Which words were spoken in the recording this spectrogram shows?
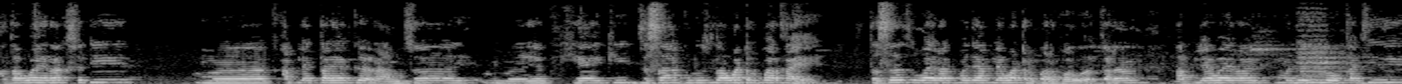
आता वैरागसाठी म, आपल्या तळ्याकर आमचं एक हे आहे की जसं अकलूजला वॉटर पार्क आहे तसंच वैरागमध्ये आपल्या वॉटर पार्क व्हावं. कारण आपल्या वैरागमध्ये लोकांची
